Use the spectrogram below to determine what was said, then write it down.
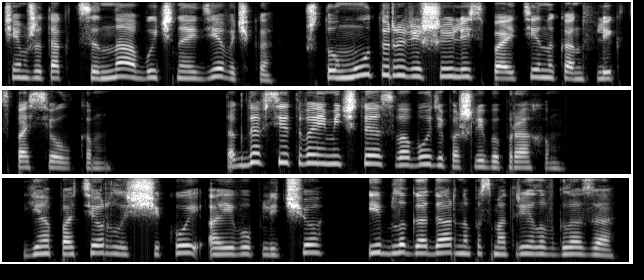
чем же так ценна обычная девочка, что муторы решились пойти на конфликт с поселком. Тогда все твои мечты о свободе пошли бы прахом. Я потерлась щекой о его плечо и благодарно посмотрела в глаза –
